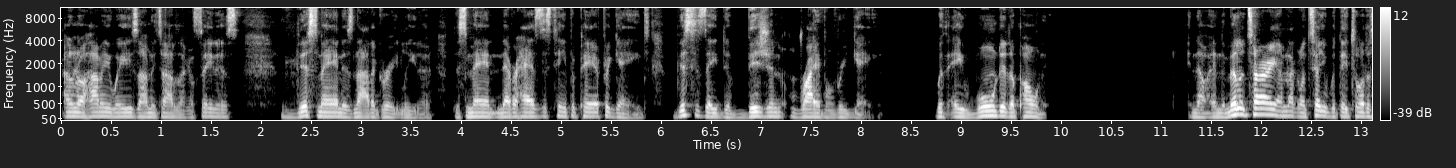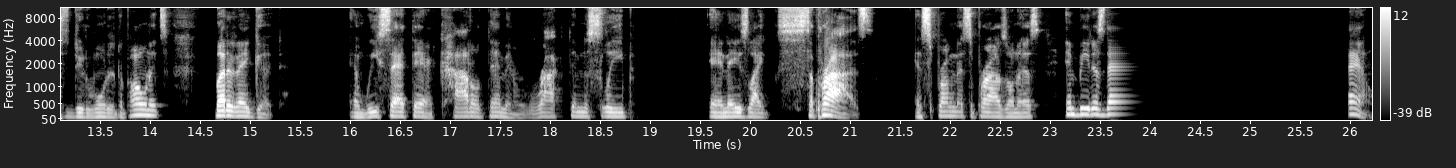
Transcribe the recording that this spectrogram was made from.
I don't know how many ways, how many times I can say this. This man is not a great leader. This man never has this team prepared for games. This is a division rivalry game with a wounded opponent. Now, in the military, I'm not going to tell you what they told us to do to wounded opponents, but it ain't good. And we sat there and coddled them and rocked them to sleep. And they's like, surprise, and sprung that surprise on us and beat us down. I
